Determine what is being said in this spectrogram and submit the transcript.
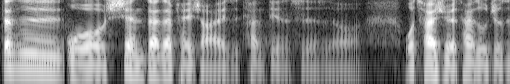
但是我现在在陪小孩子看电视的时候。我采取的态度就是，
